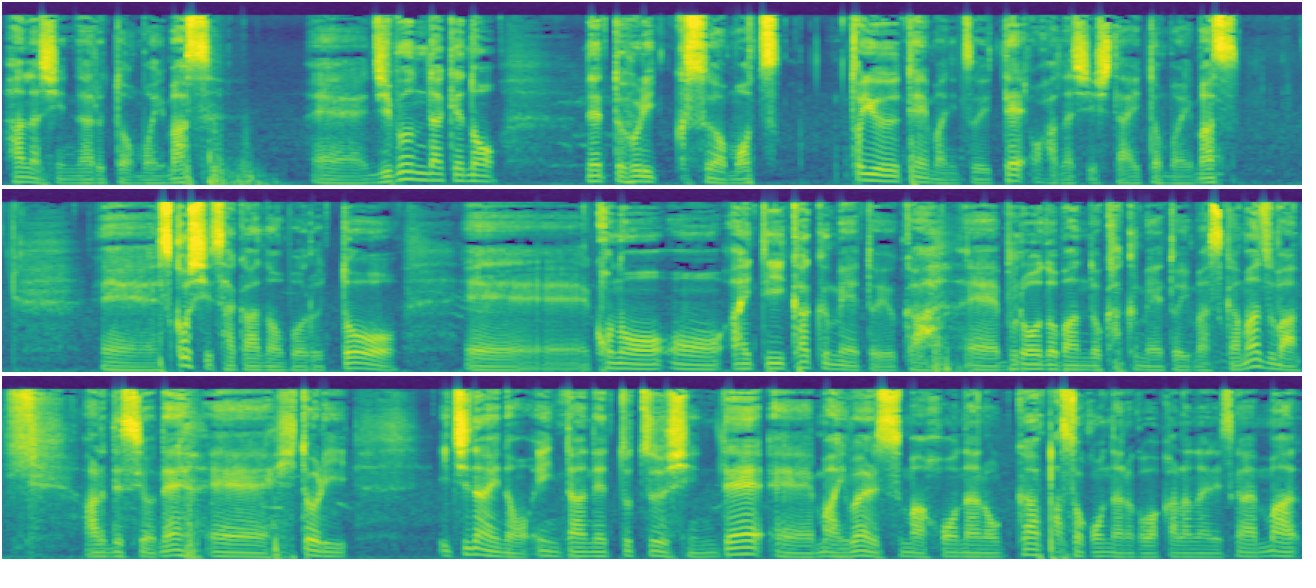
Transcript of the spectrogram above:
話になると思います。えー、自分だけのネットフリックスを持つというテーマについてお話ししたいと思います。えー、少し遡ると、えー、この IT 革命というか、えー、ブロードバンド革命といいますか、まずは、あれですよね、えー、一人、一台のインターネット通信で、えー、まあ、いわゆるスマホなのか、パソコンなのかわからないですが、まあ、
